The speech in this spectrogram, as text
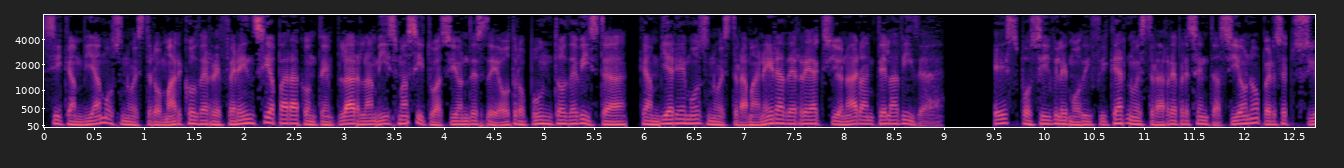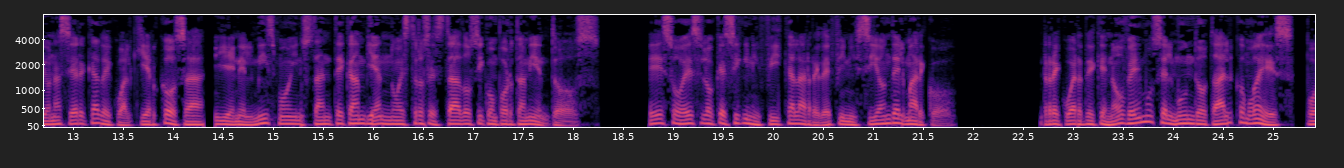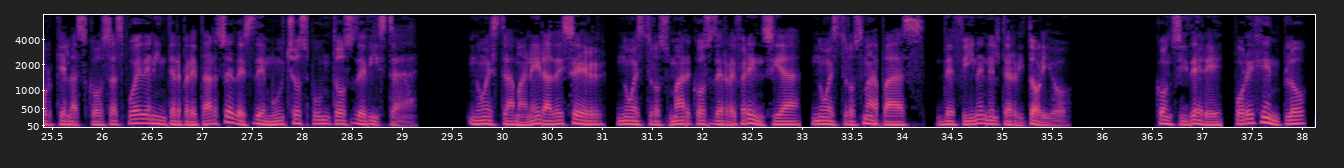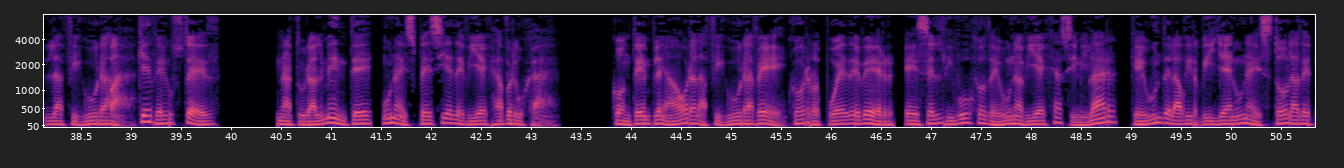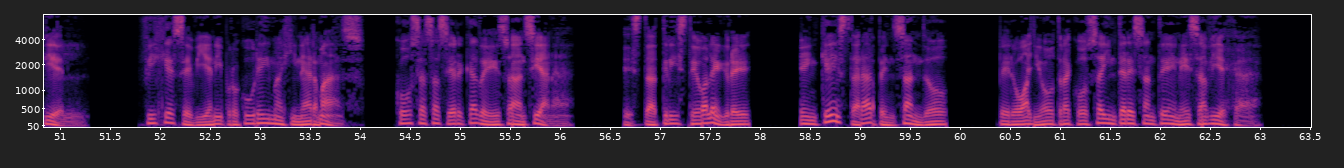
Si cambiamos nuestro marco de referencia para contemplar la misma situación desde otro punto de vista, cambiaremos nuestra manera de reaccionar ante la vida. Es posible modificar nuestra representación o percepción acerca de cualquier cosa, y en el mismo instante cambian nuestros estados y comportamientos. Eso es lo que significa la redefinición del marco. Recuerde que no vemos el mundo tal como es, porque las cosas pueden interpretarse desde muchos puntos de vista. Nuestra manera de ser, nuestros marcos de referencia, nuestros mapas, definen el territorio. Considere, por ejemplo, la figura A. ¿Qué ve usted? Naturalmente, una especie de vieja bruja. Contemple ahora la figura B. Corro puede ver, es el dibujo de una vieja similar, que hunde la virbilla en una estola de piel. Fíjese bien y procure imaginar más cosas acerca de esa anciana. ¿Está triste o alegre? ¿En qué estará pensando? Pero hay otra cosa interesante en esa vieja.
